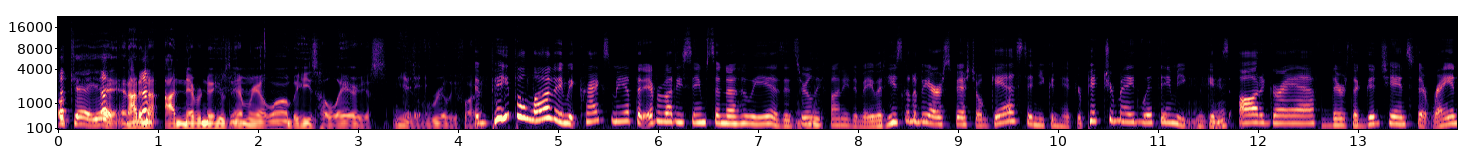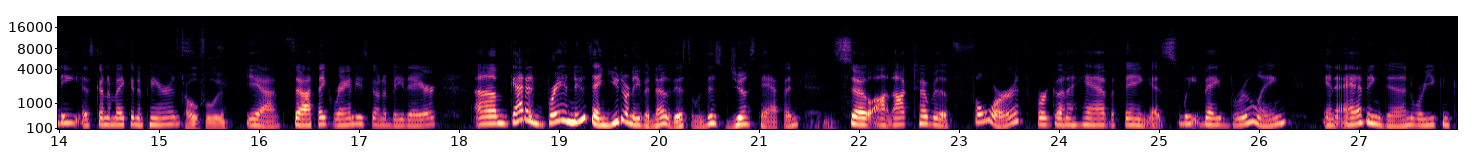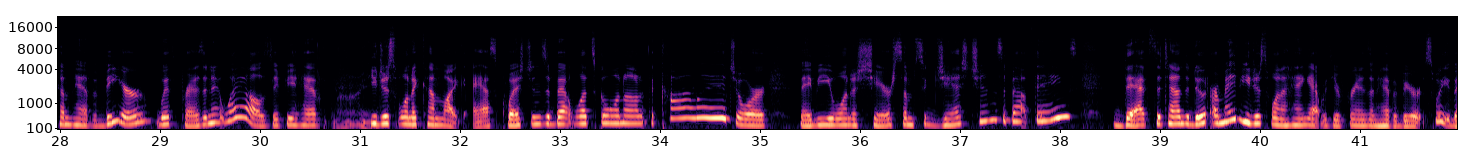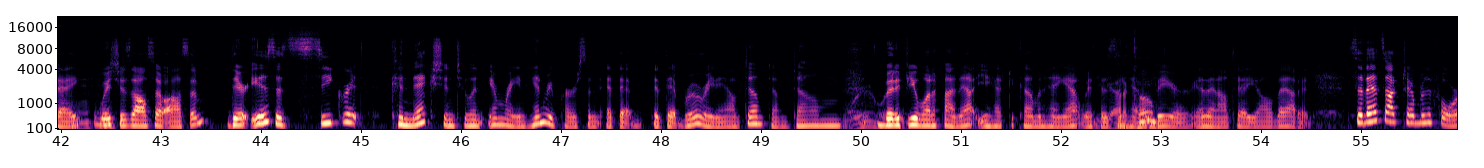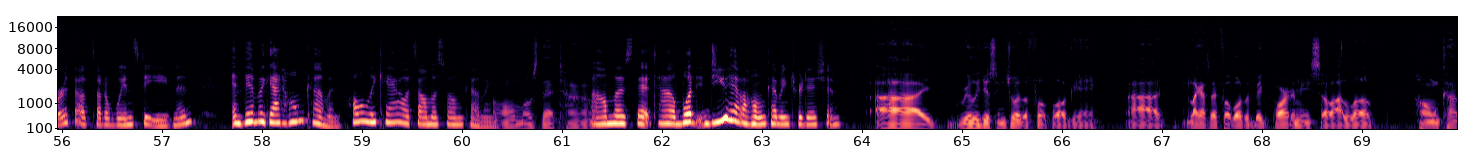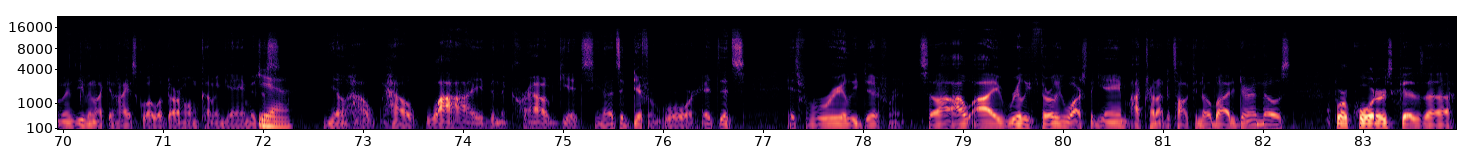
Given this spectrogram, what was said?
okay, yeah. And I did not. I never knew he was an Emory alum, but he's hilarious. He's really funny. People love him. It cracks me up that everybody seems to know who he is. It's Mm-hmm. really funny to me. But he's going to be our special guest, and you can have your picture made with him. You can get Mm-hmm. his autograph. There's a good chance that Randy is going to make an appearance. Hopefully, Yeah, so I think Randy's going to be there. Um, got a brand new thing. You don't even know this one. This just happened. So on October the 4th, we're going to have a thing at Sweet Bay Brewing in Abingdon where you can come have a beer with President Wells. If you have, Nice. you just want to come like ask questions about what's going on at the college college, or maybe you want to share some suggestions about things, that's the time to do it. Or maybe you just want to hang out with your friends and have a beer at Sweet Bay, mm-hmm. which is also awesome. There is a secret connection to an Emory and Henry person at that at that brewery now. Dum dum dum. Really? But if you want to find out, you have to come and hang out with You us and have a beer, and then I'll tell you all about it. So that's October the fourth, outside of Wednesday evening, and then we got homecoming. Holy cow! It's almost homecoming. Almost that time. Almost that time. What do you have a homecoming tradition? I really just enjoy the football game. Uh, like I said, football is a big part of me, so I love homecomings. Even like in high school, I loved our homecoming game. It's just Yeah. You know how how live and the crowd gets. You know, it's a different roar. It, it's it's really different. So I, I really thoroughly watch the game. I try not to talk to nobody during those four quarters because uh,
